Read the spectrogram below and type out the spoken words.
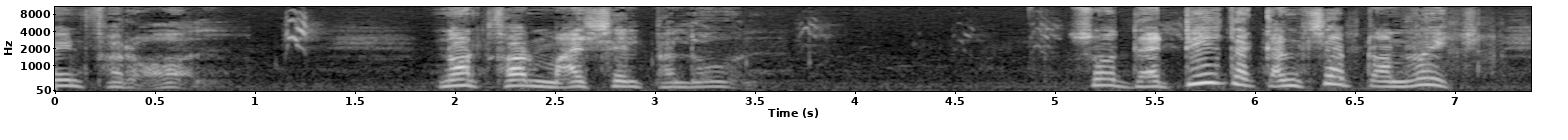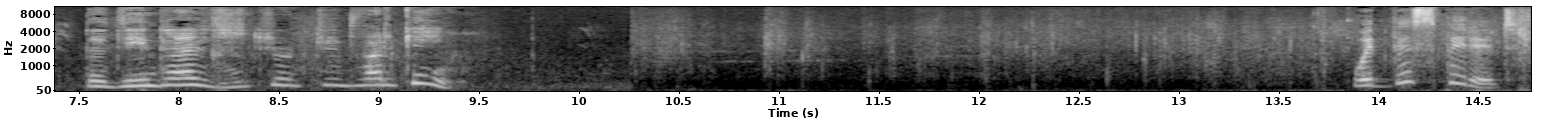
development for all, not for myself alone. So that is the concept on which the Deen Dayal Institute is working. With this spirit,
